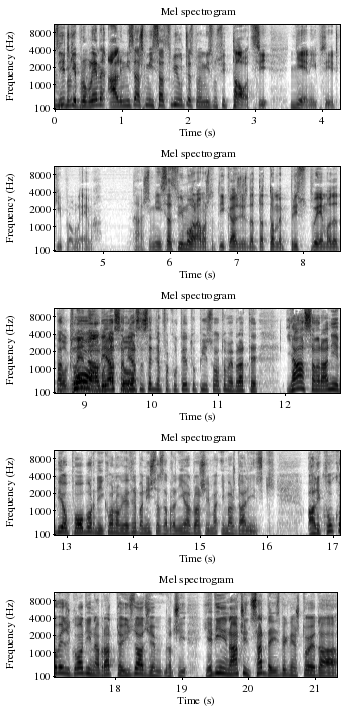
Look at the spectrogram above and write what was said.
psihičke probleme, ali mi, znaš, mi sad svi učestvujemo, mi smo svi taoci njenih psihičkih problema. Znaš, mi sad svi moramo, što ti kažeš, da, da tome prisutujemo, da Pa to to, gledamo, ali ja sam, to... ja sam sad na fakultetu pisao o tome, brate, ja sam ranije bio pobornik onog ne treba ništa zabranjivati, braše, ima, imaš daljinski. Ali koliko već godina, brate, izađem, znači, jedini način sad da izbjegneš to je da,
